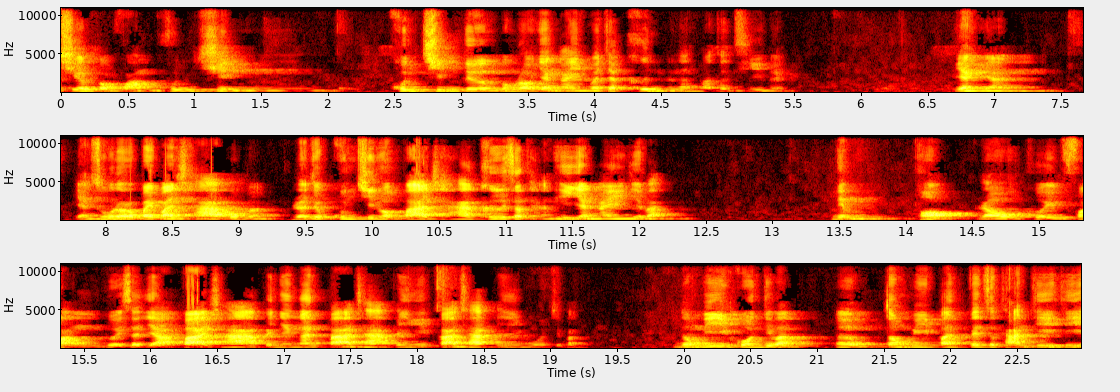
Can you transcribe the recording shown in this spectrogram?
เชื่อมกับความคุ้นชิน คุ้นชินเดิมของเราอย่างไง มันจะขึ้นนั้นมาทันทีเลย อย่างอย่างอย่างสมมติเราไปป่าช้าปุ๊บอะเราจะคุ้นชินว่าป่าช้าคือสถานที่ยังไงใช่ปะเนี่ยเพราะเราเคยฟังเคยสัญญาป่าช้าเป็นอย่างนั้นป่าช้าเป็นอย่างนี้ป่าช้าเป็นอย่างนี้ใช่ปะต้องมีคนที่ว่าเออต้องมีเป็นสถานที่ที่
